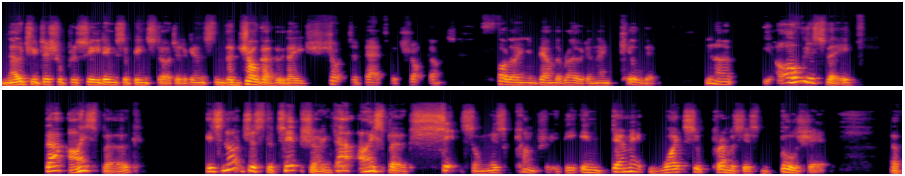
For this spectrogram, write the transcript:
No judicial proceedings have been started against them. The jogger who they shot to death with shotguns, following him down the road and then killed him. You know, obviously, that iceberg it's not just the tip showing, that iceberg sits on this country, the endemic white supremacist bullshit of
